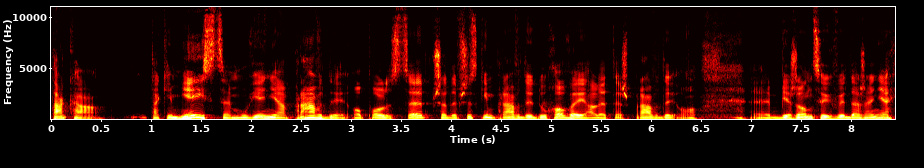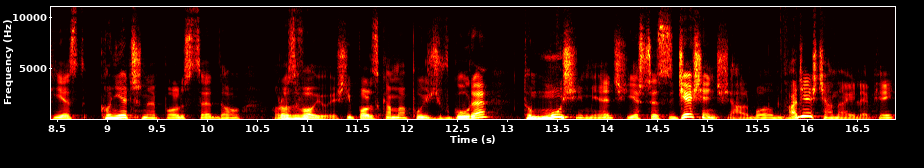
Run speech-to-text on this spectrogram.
taka takie miejsce mówienia prawdy o Polsce, przede wszystkim prawdy duchowej, ale też prawdy o e, bieżących wydarzeniach, jest konieczne Polsce do rozwoju. Jeśli Polska ma pójść w górę, to musi mieć jeszcze z 10 albo 20 najlepiej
